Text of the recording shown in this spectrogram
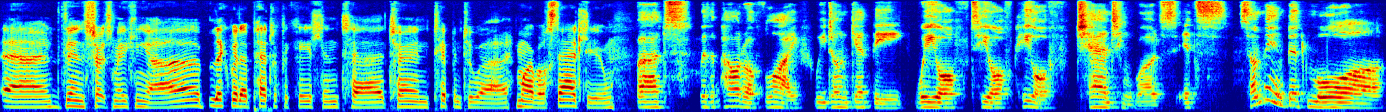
and then starts making a liquid of petrification to turn Tip into a marble statue. But with the power of life, we don't get the we off, tee off, pee off chanting words. It's something a bit more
